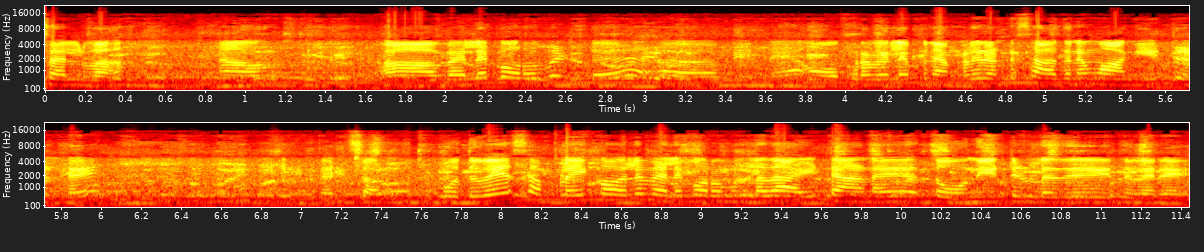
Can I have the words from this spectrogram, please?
സൽവ ആ, ആ, വില കുറവുണ്ട്. പിന്നെ ഓഫർ വില ഇപ്പം ഞങ്ങൾ രണ്ട് സാധനം വാങ്ങിയിട്ടുണ്ട്. പൊതുവേ സപ്ലൈകോൽ വില കുറവുള്ളതായിട്ടാണ് തോന്നിയിട്ടുള്ളത് ഇതുവരെ.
